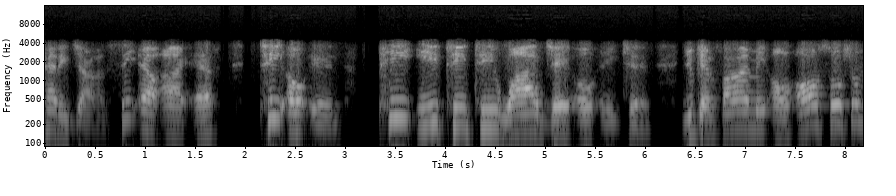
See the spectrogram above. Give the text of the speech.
Pettyjohn. C L I F T O N P E T T Y J O H N. You can find me on all social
